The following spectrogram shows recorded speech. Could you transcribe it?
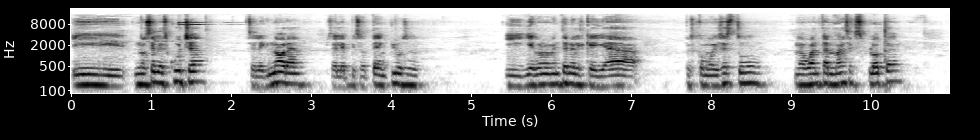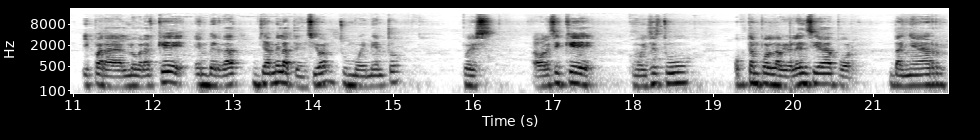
Y no se le escucha, se le ignora, se le pisotea incluso. Y llega un momento en el que ya, pues como dices tú, no aguantan más, explotan. Y para lograr que en verdad llame la atención su movimiento, pues ahora sí que, como dices tú, optan por la violencia, por dañar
